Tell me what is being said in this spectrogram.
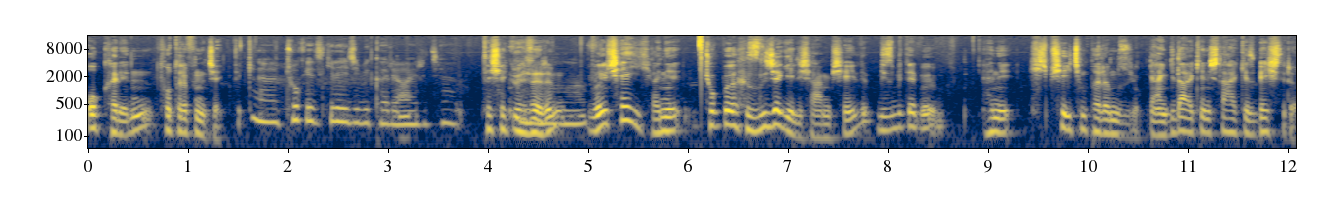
o karenin fotoğrafını çektik. Evet, çok etkileyici bir kare ayrıca. Teşekkür ederim. Böyle şey hani çok böyle hızlıca gelişen bir şeydi. Biz bir de böyle hani hiçbir şey için paramız yok. Yani giderken işte herkes 5 lira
